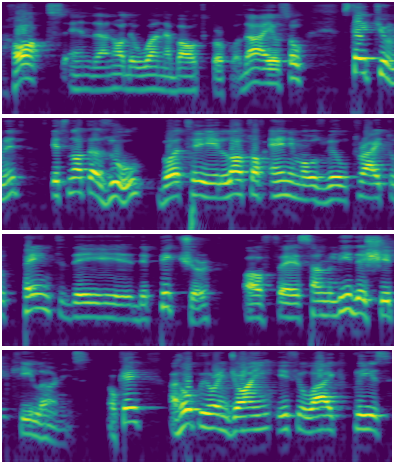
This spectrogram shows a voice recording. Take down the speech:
hawks and another one about crocodile. So stay tuned. It's not a zoo, but a lot of animals will try to paint the, the picture of uh, some leadership key learnings. Okay, I hope you're enjoying. If you like, please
